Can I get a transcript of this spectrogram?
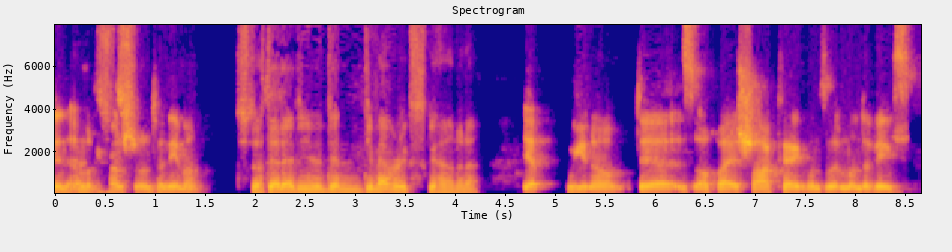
Den amerikanischen Unternehmer? Das ist doch der, der die, den, die Mavericks gehören, oder? Ja, genau. Der ist auch bei Shark Tank und so immer unterwegs.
